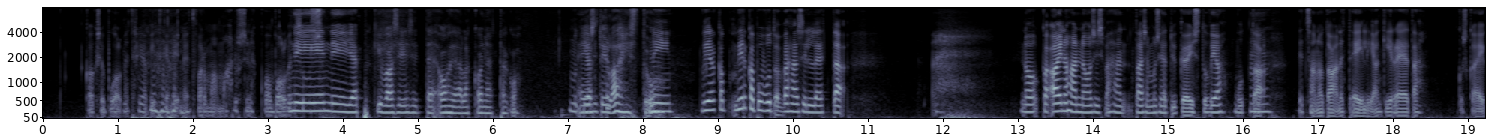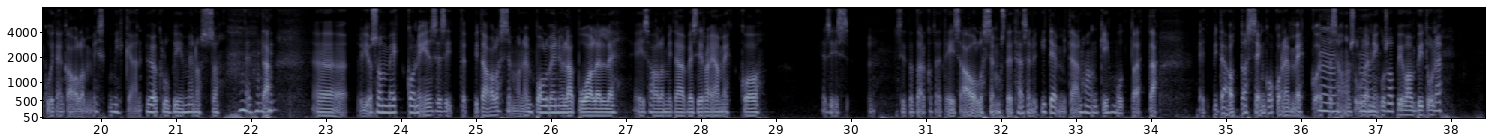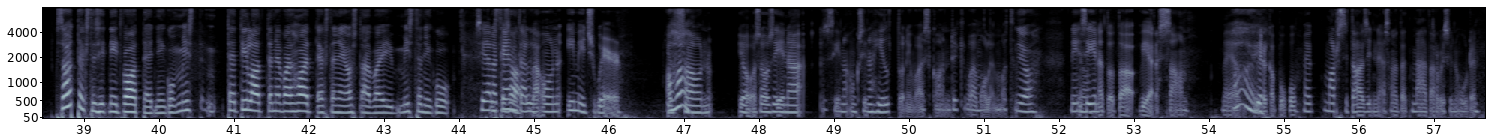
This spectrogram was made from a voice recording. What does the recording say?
kaksi ja puoli metriä pitkä, niin et varmaan mahdu sinne, kun on polvet Niin, suussa. niin, jep. Kiva siinä sitten ohjailla konetta, kun Mut ei ole sitten, tilaa istua. Niin, virka, virkapuvut on vähän silleen, että no ainahan ne on siis vähän, tai semmoisia tyköistuvia, mutta mm. Et sanotaan, että ei liian kireetä, koska ei kuitenkaan olla mikään yöklubiin menossa. että ö, jos on mekko, niin se sitten pitää olla semmoinen polven yläpuolelle, ei saa olla mitään vesirajamekkoa. Ja siis sitä tarkoittaa, että ei saa olla semmoista, että hän se nyt itse mitään hanki, mutta että, että pitää ottaa sen kokoinen mekko, että mm, se on sulle mm. niin kuin sopivan pituinen. Saatteko te sitten niitä vaatteita, niinku, mistä te tilaatte ne vai haetteko te ne jostain vai mistä niinku, Siellä mistä kentällä saatte? on Imagewear, jossa Aha. on, joo, se on siinä, siinä, onko siinä Hiltoni vai Scandic vai molemmat. Joo. Niin joo. siinä tota, vieressä on meidän Ai. virkapuku. Me marssitaan sinne ja sanotaan, että mä tarvisin uuden.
